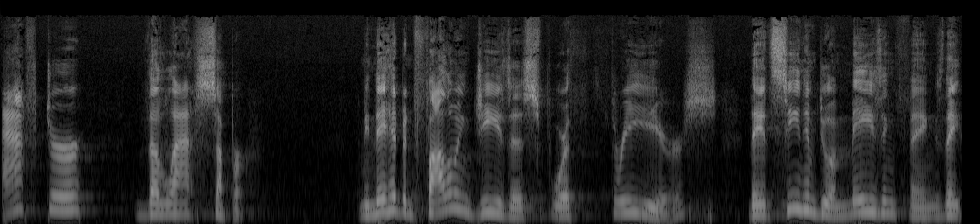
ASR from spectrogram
after the Last Supper. I mean, they had been following Jesus for three years. They had seen him do amazing things. They,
